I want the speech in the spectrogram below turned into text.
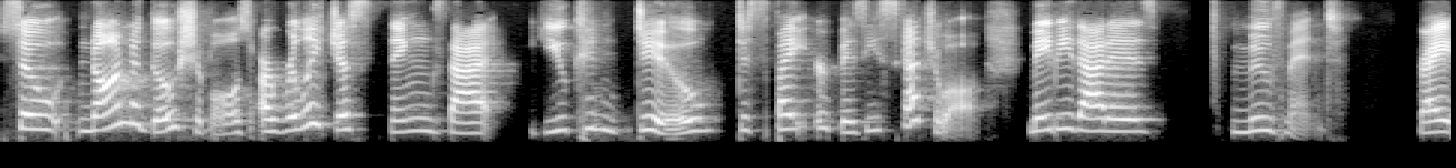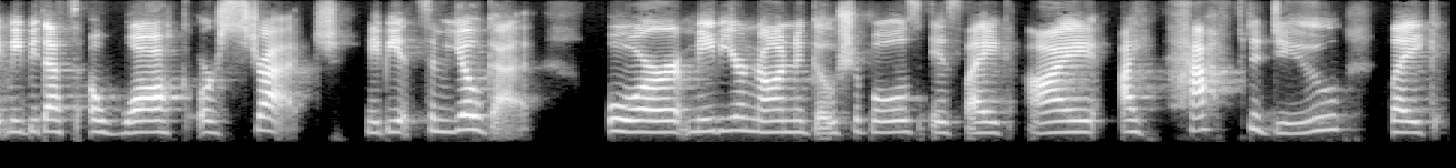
So, non negotiables are really just things that you can do despite your busy schedule. Maybe that is movement, right? Maybe that's a walk or stretch. Maybe it's some yoga. Or maybe your non-negotiables is like I I have to do like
